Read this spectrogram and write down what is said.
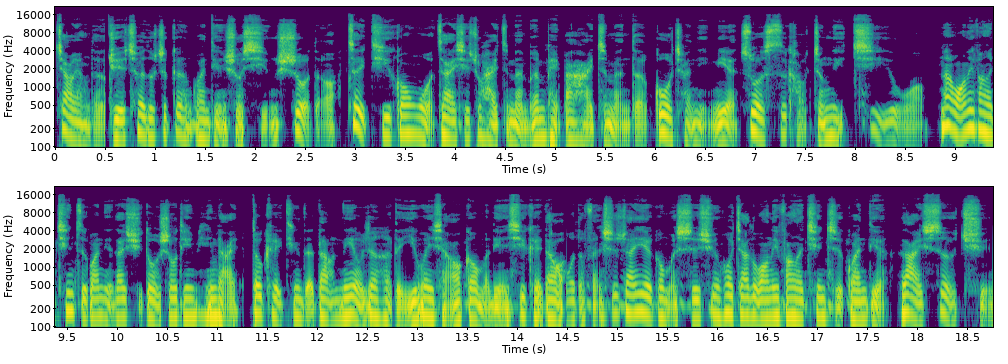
教养的决策都是个人观点所形设的哦。这里提供我在协助孩子们跟陪伴孩子们的过程里面所有思考整理记录哦。那王丽芳的亲子观点在许多收听平台都可以听得到。你有任何的疑问想要跟我们联系，可以到我的粉丝专业跟我们私讯，或加入王丽芳的亲子观点赖社群，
